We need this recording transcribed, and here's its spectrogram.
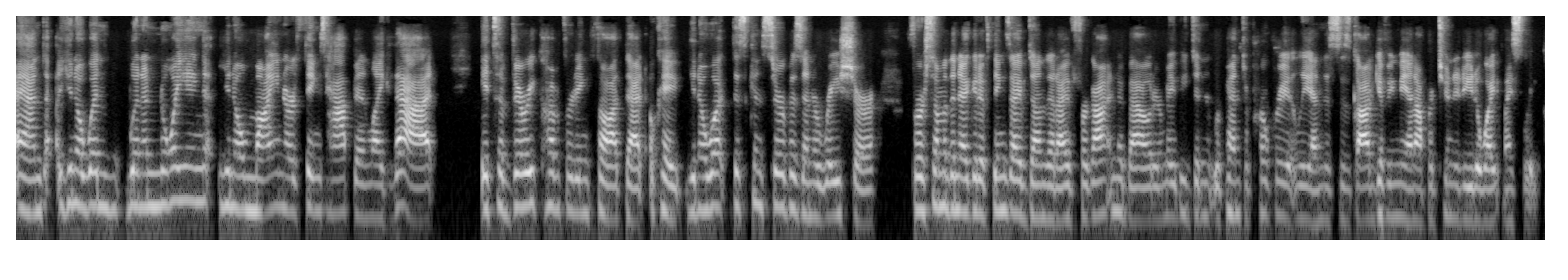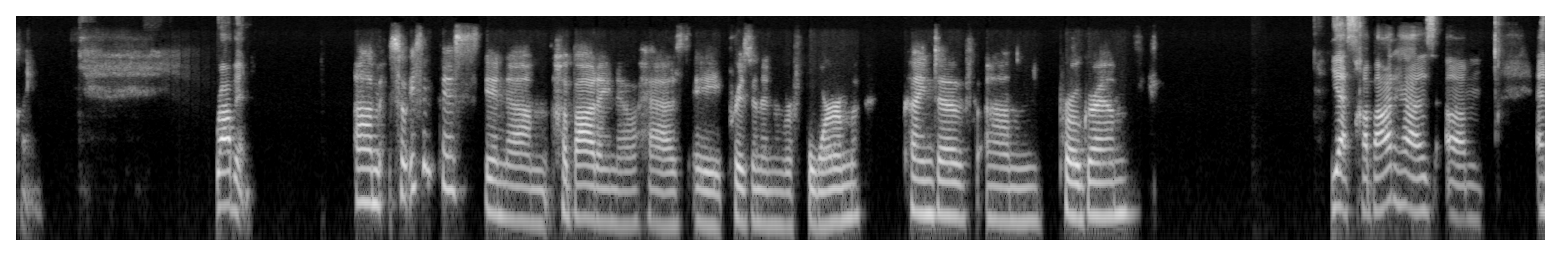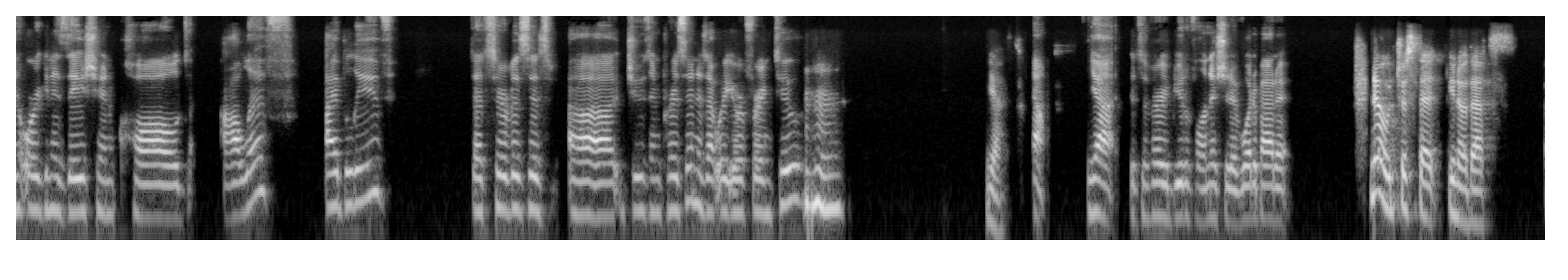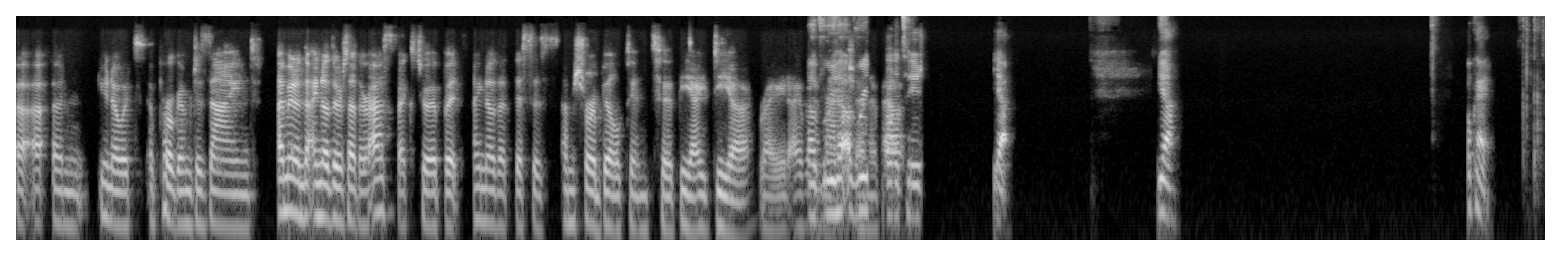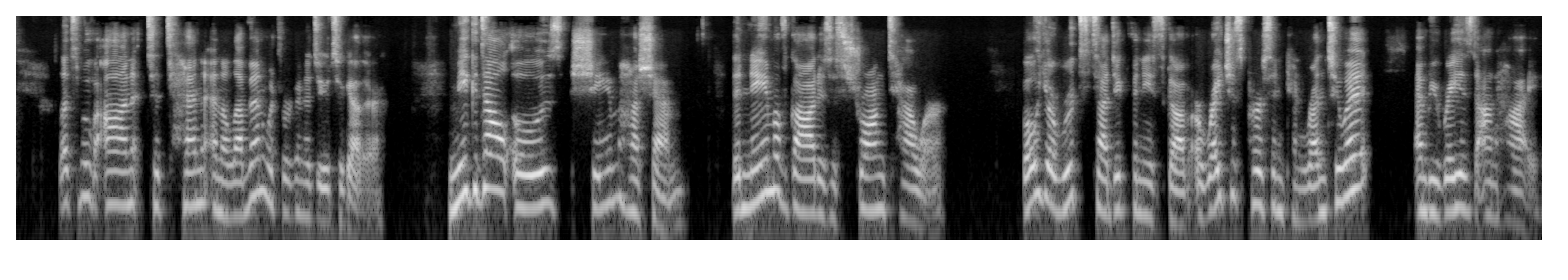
And you know when when annoying you know minor things happen like that it's a very comforting thought that okay you know what? This can serve as an erasure for some of the negative things I've done that I've forgotten about or maybe didn't repent appropriately. And this is God giving me an opportunity to wipe my slate clean. Robin. Um, so isn't this in um, Chabad, I know, has a prison and reform kind of um, program? Yes, Chabad has um, an organization called Aleph, I believe, that services uh, Jews in prison. Is that what you're referring to? Mm-hmm. Yes. Yeah. Yeah, it's a very beautiful initiative. What about it? No, just that, you know, that's uh, and you know it's a program designed i mean i know there's other aspects to it but i know that this is i'm sure built into the idea right i would of, re- of imagine about rehabilitation. Yeah. Yeah. Okay. Let's move on to 10 and 11, which we're going to do together. Migdal Oz Shem Hashem. The name of God is a strong tower. Bo Yarutz Tzadik V'Niskav. A righteous person can run to it and be raised on high.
